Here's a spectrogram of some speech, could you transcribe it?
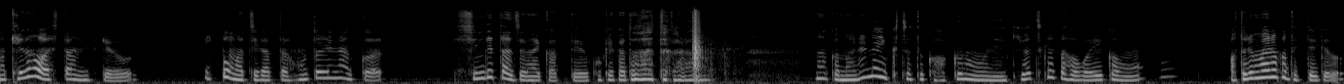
まあ怪我はしたんですけど一歩間違ったら本当になんか死んでたんじゃないかっていうこけ方だったからなんか慣れない靴とか履くのもね気をつけた方がいいかも。当たり前のこと言ってるけど。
